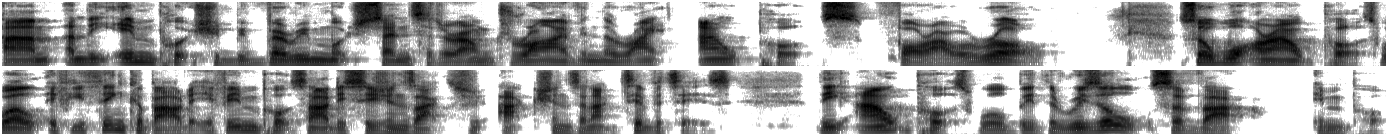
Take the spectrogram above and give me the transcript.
Um, and the input should be very much centered around driving the right outputs for our role. So, what are outputs? Well, if you think about it, if inputs are decisions, act- actions, and activities, the outputs will be the results of that input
